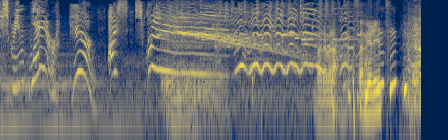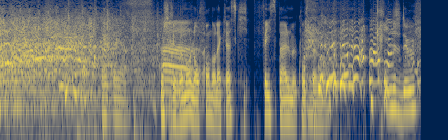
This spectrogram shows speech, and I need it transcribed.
Ice cream? Where? Here, ice scream! voilà, voilà, ça mérite. Incroyable. Moi, je serais Ah. vraiment l'enfant dans la classe qui facepalm constamment. Cringe de ouf.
